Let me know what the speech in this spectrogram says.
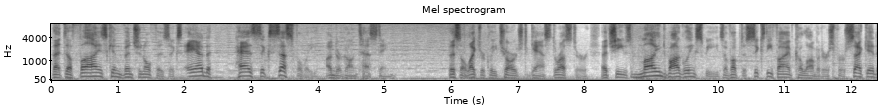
that defies conventional physics and has successfully undergone testing. This electrically charged gas thruster achieves mind boggling speeds of up to 65 kilometers per second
